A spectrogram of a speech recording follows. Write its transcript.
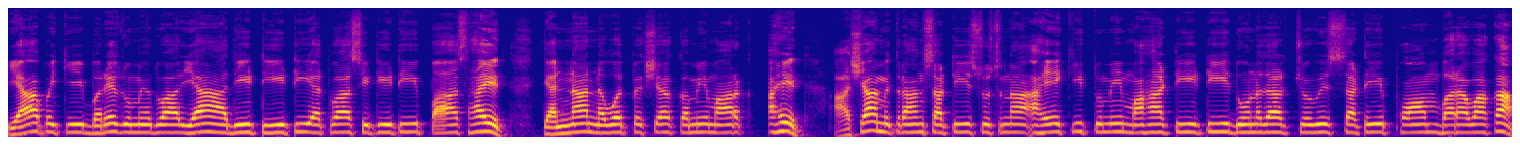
यापैकी बरेच उमेदवार याआधी टी ई टी अथवा सी टी टी पास आहेत. त्यांना नव्वदपेक्षा कमी मार्क आहेत. अशा मित्रांसाठी सूचना आहे की तुम्ही महा टी टी दोन हजार चोवीससाठी फॉर्म भरावा का?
